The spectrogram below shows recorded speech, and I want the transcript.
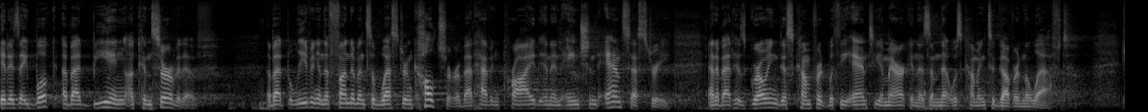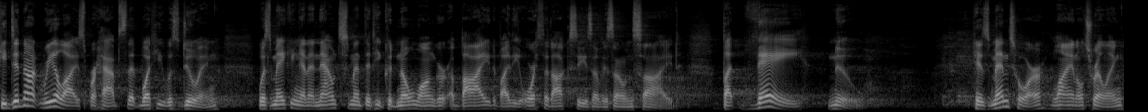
it is a book about being a conservative, about believing in the fundamentals of Western culture, about having pride in an ancient ancestry and about his growing discomfort with the anti Americanism that was coming to govern the left. He did not realize, perhaps, that what he was doing was making an announcement that he could no longer abide by the orthodoxies of his own side. But they knew. His mentor, Lionel Trilling,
